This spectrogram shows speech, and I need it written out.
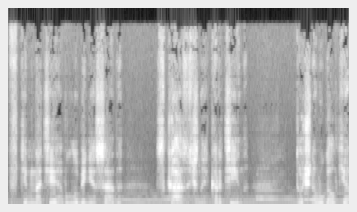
В темноте, в глубине сада сказочная картина. Точно в уголке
